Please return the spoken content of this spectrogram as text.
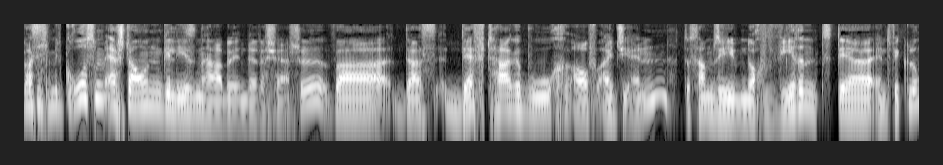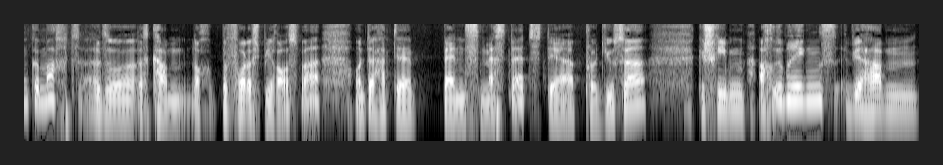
Was ich mit großem Erstaunen gelesen habe in der Recherche, war das Dev-Tagebuch auf IGN. Das haben sie noch während der Entwicklung gemacht. Also das kam noch bevor das Spiel raus war. Und da hat der Ben Smested, der Producer, geschrieben, ach übrigens, wir haben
